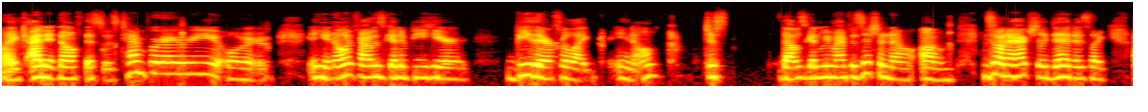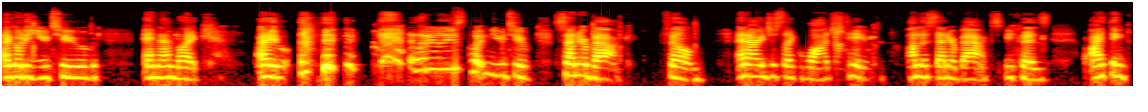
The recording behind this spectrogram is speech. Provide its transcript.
like I didn't know if this was temporary or you know if I was gonna be here, be there for like you know, just that was gonna be my position now. Um, and so what I actually did is like I go to YouTube, and I'm like, I I literally just put in YouTube center back film, and I just like watch tape on the center backs because I think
